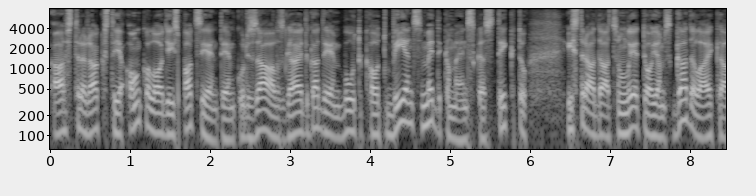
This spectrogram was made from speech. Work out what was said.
Astra raksta, ja onkoloģijas pacientiem, kuri zāles gaida gadiem, būtu kaut viens medikaments, kas tiktu izstrādāts un lietojams gada laikā,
